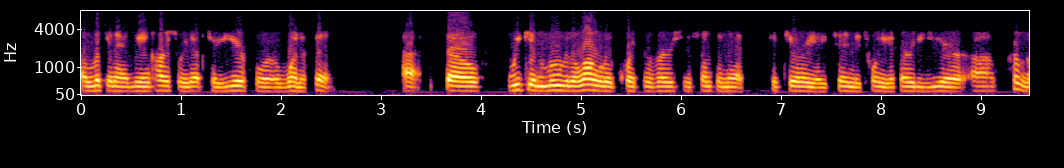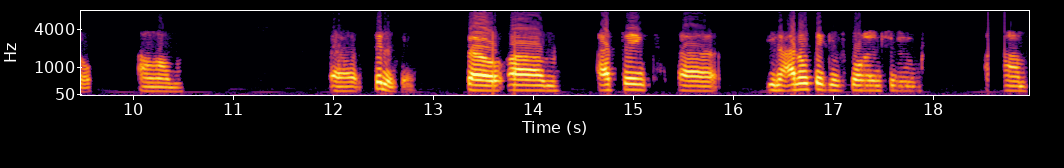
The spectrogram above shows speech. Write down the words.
are looking at being incarcerated up to a year for one offense. Uh, so we can move it along a little quicker versus something that could carry a 10 to 20 or 30 year uh, criminal um, uh, sentencing. So um, I think, uh, you know, I don't think it's going to um,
